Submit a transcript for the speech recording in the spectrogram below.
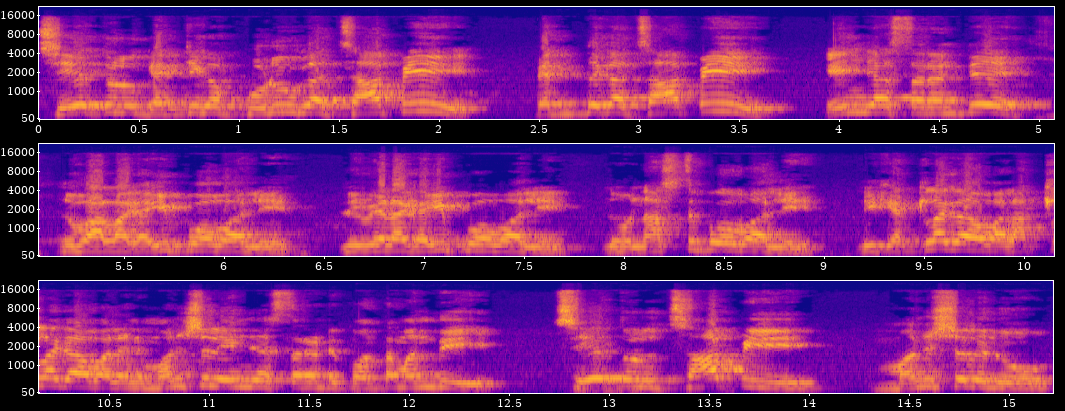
చేతులు గట్టిగా పొడువుగా చాపి పెద్దగా చాపి ఏం చేస్తారంటే నువ్వు అలాగ అయిపోవాలి నువ్వు ఇలాగ అయిపోవాలి నువ్వు నష్టపోవాలి నీకు ఎట్లా కావాలి అట్లా కావాలని మనుషులు ఏం చేస్తారంటే కొంతమంది చేతులు చాపి మనుషులను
